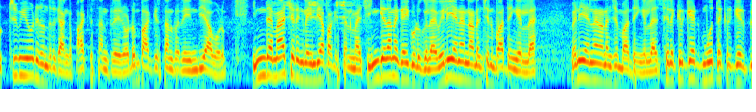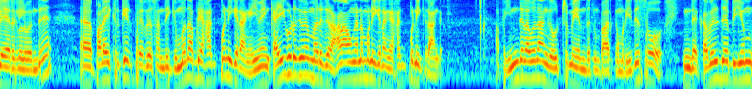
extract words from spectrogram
ஒற்றுமையோடு இருந்திருக்காங்க. பாகிஸ்தான் பிளேயரோடும் பாகிஸ்தான் பிளேயர் இந்தியாவோடும். இந்த மேட்ச் எடுங்களேன் இந்தியா பாகிஸ்தான் மேட்ச் இங்கே தானே கை கொடுக்கல வெளியே என்ன நடந்துச்சுன்னு பார்த்தீங்கல்ல வெளியே என்ன நடந்துச்சுன்னு பார்த்தீங்கல்ல சில கிரிக்கெட் மூத்த கிரிக்கெட் பிளேயர்கள் வந்து பழைய கிரிக்கெட் பிளேயர்கள் சந்திக்கும் போது அப்படியே ஹக் பண்ணிக்கிறாங்க. இவன் கை கொடுக்கவே மறுக்கிறான். ஆனால் அவங்க என்ன பண்ணிக்கிறாங்க? ஹக் பண்ணிக்கிறாங்க. அப்போ இந்த அளவு தான் அங்கே ஒற்றுமை இருந்திருக்குன்னு பார்க்க முடியுது. ஸோ இந்த கவில்தேபியும்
